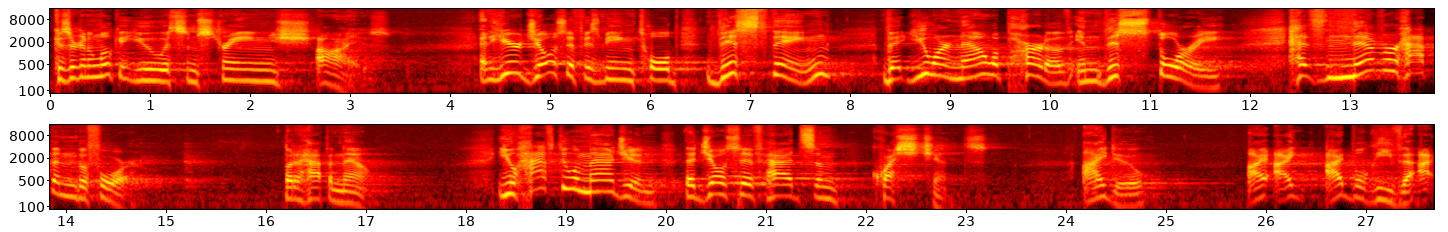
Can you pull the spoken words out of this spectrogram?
Because they're going to look at you with some strange eyes. And here Joseph is being told this thing that you are now a part of in this story has never happened before, but it happened now. You have to imagine that Joseph had some questions. I do. I, I, I believe that. I,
